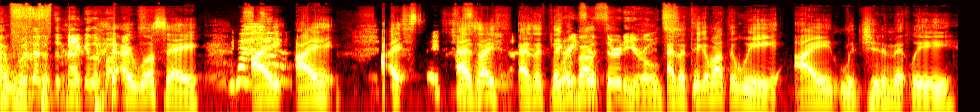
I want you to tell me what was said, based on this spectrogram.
I put that at the back of the box. I will say, I, I, I, as I, as I think Great for about thirty year olds. as I think about the Wii, I legitimately,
